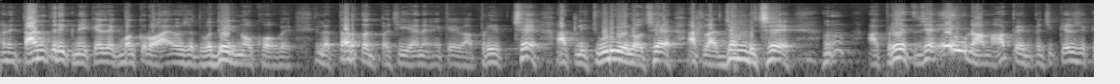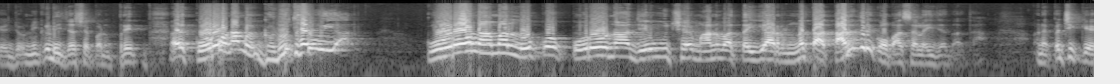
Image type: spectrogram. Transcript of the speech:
અને તાંત્રિકને કહે છે કે બકરો આવ્યો છે તો વધેરી નોખો હવે. એટલે તરત જ પછી એને કે આ પ્રેત છે, આટલી ચૂડવેલો છે, આટલા જંડ છે? આ પ્રેત છે, એવું નામ આપે પછી કહે છે કે જો નીકળી જશે પણ પ્રેત. અરે કોરોનામાં ઘણું થયું યાર. કોરોનામાં લોકો કોરોના જેવું છે માનવા તૈયાર નહોતા તાંત્રિકો પાસે લઈ જતા હતા. અને પછી કે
